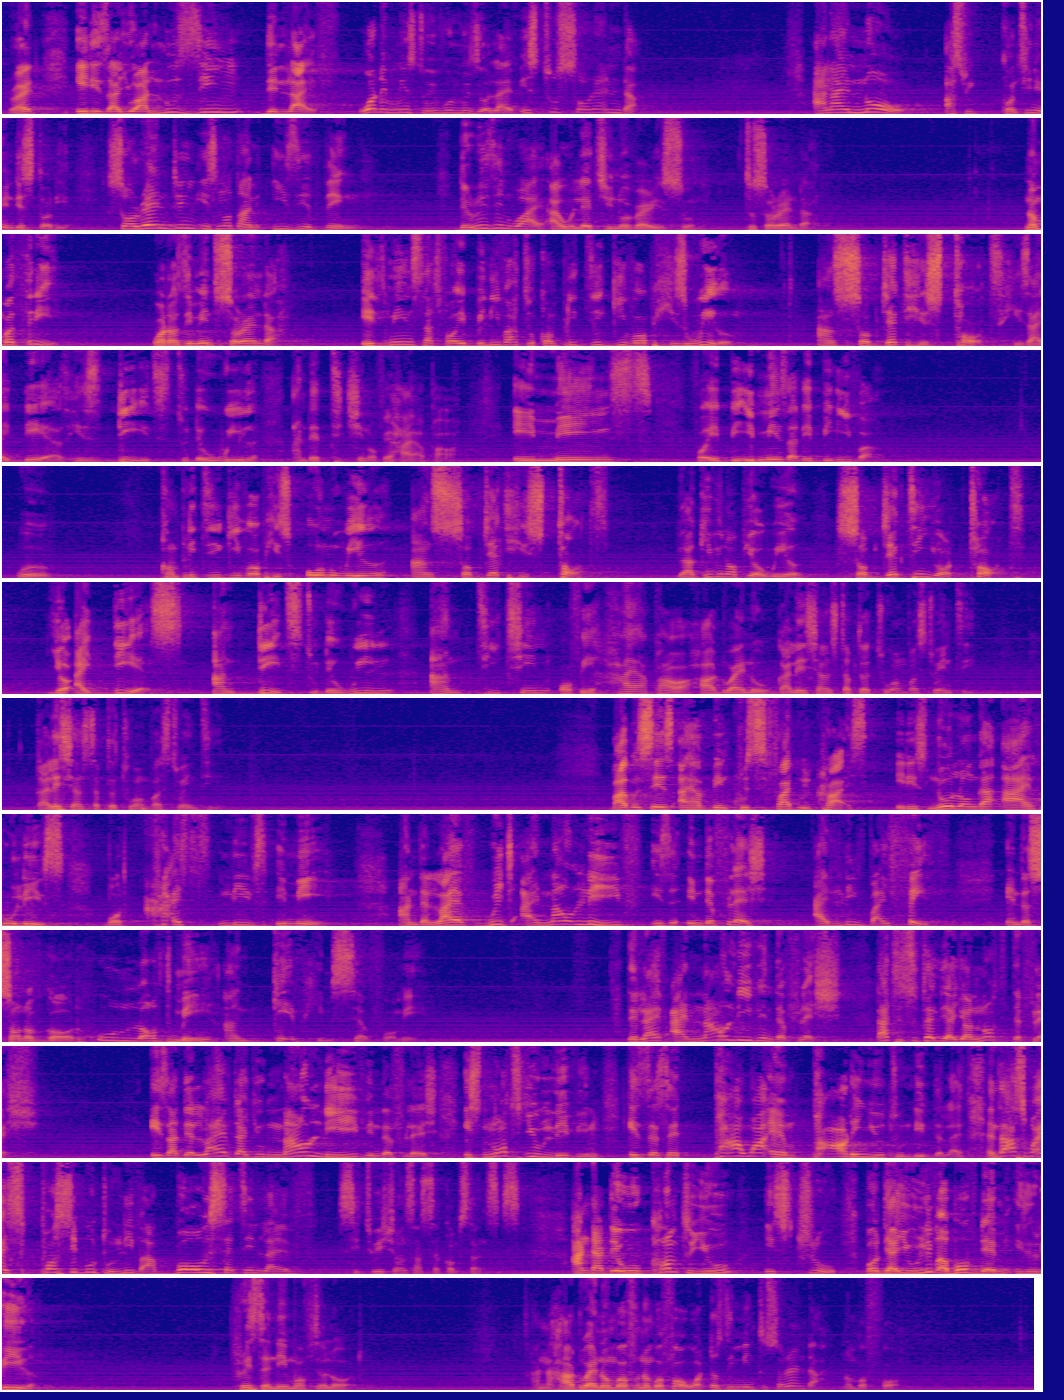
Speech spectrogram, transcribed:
right? It is that you are losing the life. What it means to even lose your life is to surrender. And I know as we continue in this study, surrendering is not an easy thing. The reason why I will let you know very soon to surrender. Number three, what does it mean to surrender? It means that for a believer to completely give up his will and subject his thoughts, his ideas, his deeds to the will and the teaching of a higher power. It means for it means that a believer will completely give up his own will and subject his thought. You are giving up your will, subjecting your thought, your ideas, and deeds to the will and teaching of a higher power. How do I know? Galatians chapter 2 and verse 20. Galatians chapter 2 and verse 20. Bible says, I have been crucified with Christ. It is no longer I who lives, but Christ lives in me. And the life which I now live is in the flesh. I live by faith in the Son of God who loved me and gave himself for me. The life I now live in the flesh, that is to tell you that you're not the flesh. Is that the life that you now live in the flesh is not you living, is there's a power empowering you to live the life. And that's why it's possible to live above certain life situations and circumstances. And that they will come to you is true, but that you live above them is real. Praise the name of the Lord. And how do I number four? number four? What does it mean to surrender? Number four.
